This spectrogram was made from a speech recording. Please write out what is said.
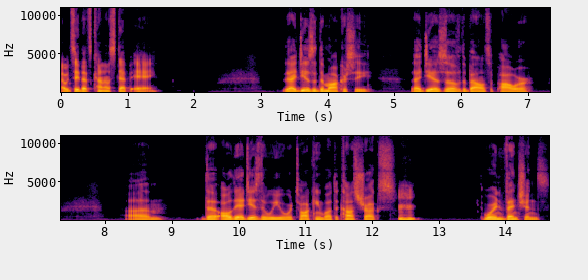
I would say that's kind of step A. The ideas of democracy, the ideas of the balance of power, um, the all the ideas that we were talking about, the constructs, mm-hmm. were inventions.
